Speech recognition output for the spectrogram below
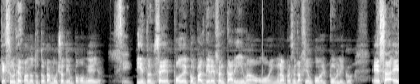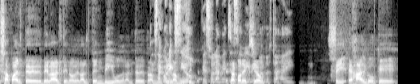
que surge cuando tú tocas mucho tiempo con ellos. Y entonces poder compartir eso en tarima o en una presentación con el público, esa, esa parte del arte, ¿no? Del arte en vivo, del arte de transmitir la música. Que solamente esa conexión. cuando estás ahí. Sí, es algo que,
